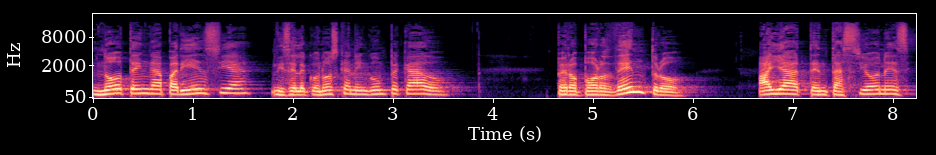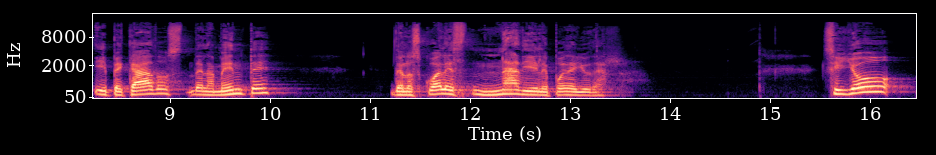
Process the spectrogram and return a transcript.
no tenga apariencia ni se le conozca ningún pecado, pero por dentro haya tentaciones y pecados de la mente de los cuales nadie le puede ayudar. Si yo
